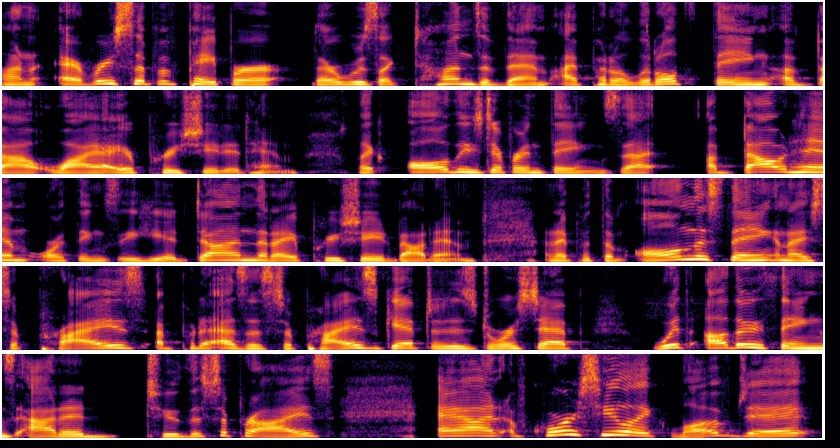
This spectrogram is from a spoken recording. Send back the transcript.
On every slip of paper, there was like tons of them. I put a little thing about why I appreciated him, like all these different things that about him or things that he had done that I appreciate about him. And I put them all in this thing and I surprised, I put it as a surprise gift at his doorstep with other things added to the surprise. And of course, he like loved it.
